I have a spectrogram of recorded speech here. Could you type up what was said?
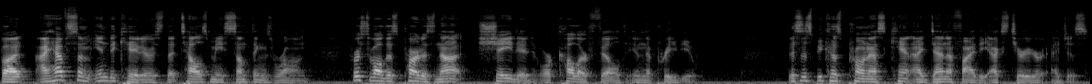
but I have some indicators that tells me something's wrong. First of all, this part is not shaded or color filled in the preview. This is because Pronest can't identify the exterior edges.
